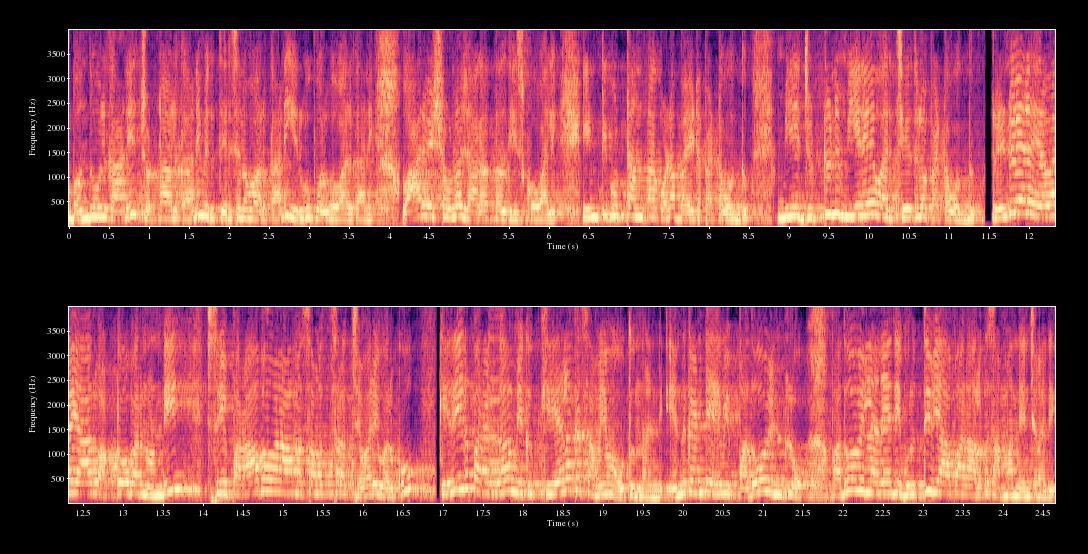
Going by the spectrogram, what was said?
బంధువులు కానీ చుట్టాలు కానీ మీకు తెలిసిన వారు కానీ ఇరుగు పొరుగు వారు కానీ. వారి విషయంలో జాగ్రత్తలు తీసుకోవాలి. ఇంటి గుట్టంతా కూడా బయట పెట్టవద్దు. మీ జుట్టును మీరే వారి చేతిలో పెట్టవద్దు. రెండు వేల ఇరవై ఆరు అక్టోబర్ నుండి శ్రీ పరాభవరామ సంవత్సర చివరి వరకు కెరీర్ పరంగా మీకు కీలక సమయం అవుతుందండి. ఎందుకంటే మీ పదో ఇంట్లో పదో ఇల్లు అనేది వృత్తి వ్యాపారాలకు సంబంధించినది.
